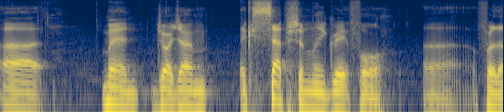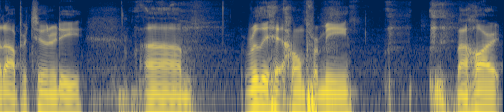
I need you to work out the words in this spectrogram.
uh, man, George, I'm exceptionally grateful uh, for that opportunity. Um, really hit home for me, my heart.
